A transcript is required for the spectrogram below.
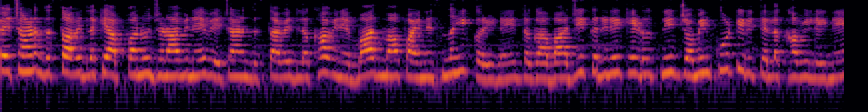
વેચાણ દસ્તાવેજ લખી આપવાનું જણાવીને વેચાણ દસ્તાવેજ લખાવીને બાદમાં ફાઇનાન્સ નહીં કરીને દગાબાજી કરીને ખેડૂતની જમીન ખોટી રીતે લખાવી લઈને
